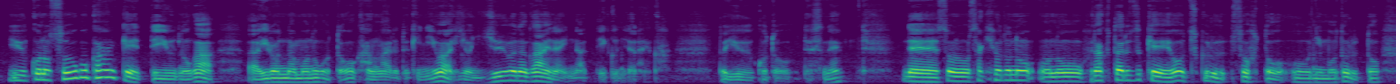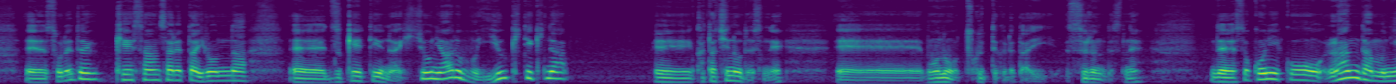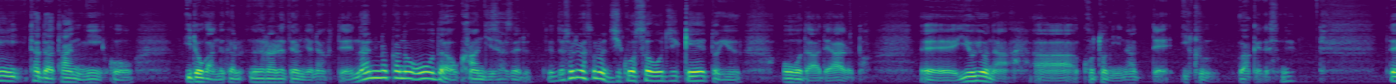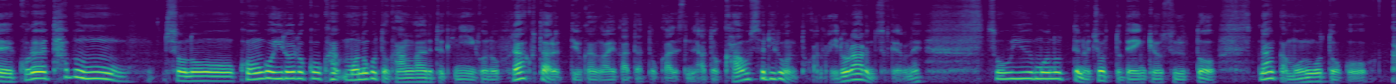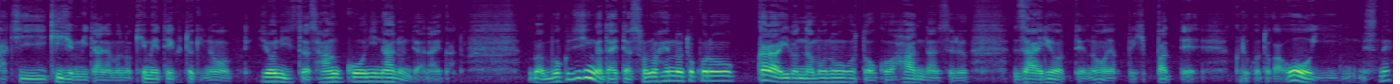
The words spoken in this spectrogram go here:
いうこの相互関係っていうのがいろんな物事を考えるときには非常に重要な概念になっていくんじゃないかということですね。でその先ほどのあのフラクタル図形を作るソフトに戻ると、えー、それで計算されたいろんな、えー、図形っていうのは非常にある分有機的な、えー、形のですね、えものを作ってくれたりするんですね。でそこにこうランダムにただ単にこう色が塗られてるんじゃなくて何らかのオーダーを感じさせるでそれがその自己相似形というオーダーであると。え、いうようなあことになっていくわけですね。でこれ多分その今後いろいろこう物事を考える時にこのフラクタルっていう考え方とかですねあとカオス理論とかいろいろあるんですけどねそういうものっていうのをちょっと勉強するとなんか物事をこう価値基準みたいなものを決めていく時の非常に実は参考になるんではないかと。まあ、僕自身が大体その辺のところからいろんな物事をこう判断する材料っていうのをやっぱり引っ張ってくることが多いんですね。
